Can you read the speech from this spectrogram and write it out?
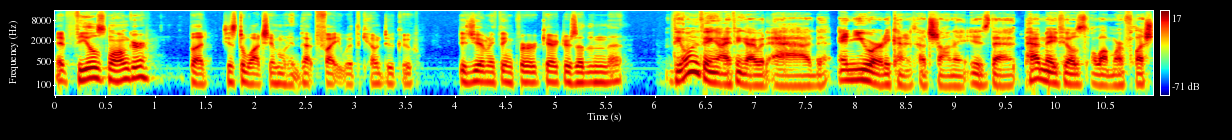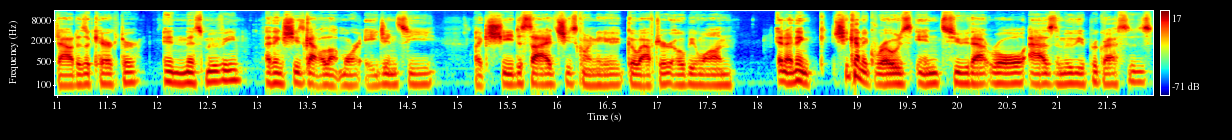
It feels longer, but just to watch him win that fight with Count Dooku. Did you have anything for characters other than that? The only thing I think I would add, and you already kind of touched on it, is that Padme feels a lot more fleshed out as a character in this movie. I think she's got a lot more agency. Like she decides she's going to go after Obi Wan. And I think she kind of grows into that role as the movie progresses.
